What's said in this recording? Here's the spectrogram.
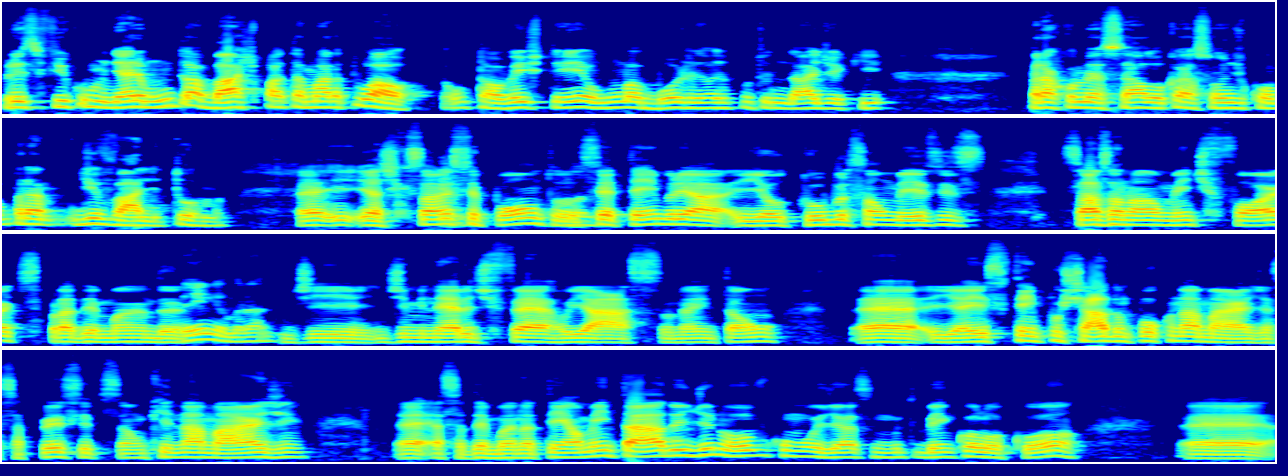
precifica o minério muito abaixo do patamar atual. Então, talvez tenha alguma boa oportunidade aqui para começar a alocação de compra de Vale, turma. É, e acho que só nesse ponto, setembro e, outubro são meses sazonalmente fortes para a demanda de, de minério de ferro e aço, né? Então, é, e é isso que tem puxado um pouco na margem, essa percepção que na margem é, essa demanda tem aumentado e, de novo, como o Gerson muito bem colocou, é,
